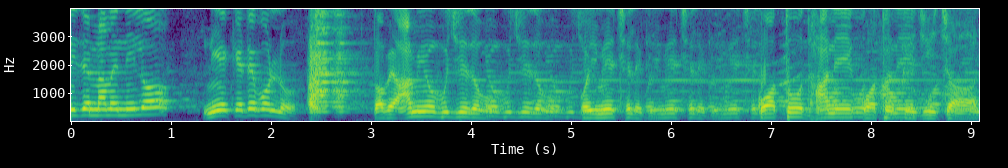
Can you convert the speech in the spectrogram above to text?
নিজের নামে নিল নিয়ে কেটে পড়ল। তবে আমিও বুঝিয়ে দেবো বুঝিয়ে দেবো। ওই মেয়ে ছেলেকে। মেয়ে ছেলেকে। মেয়ে ছেলে কত ধানে কত কেজি চাল।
